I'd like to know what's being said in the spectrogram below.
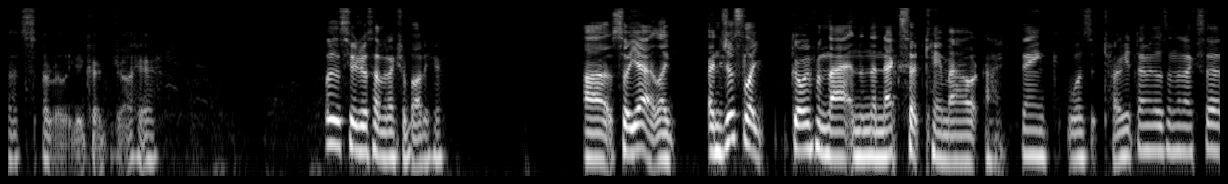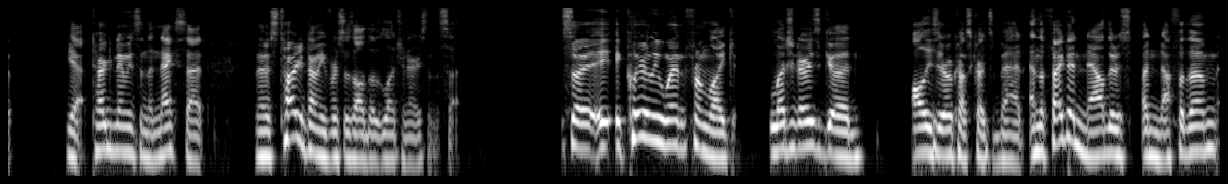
That's a really good card to draw here. Let's here just have an extra body here. Uh, so yeah, like, and just like going from that, and then the next set came out. I think was it Target Dummy that was in the next set? Yeah, Target Dummy's in the next set. And there's Target Dummy versus all the legendaries in the set. So it, it clearly went from like legendaries good, all these zero cost cards bad, and the fact that now there's enough of them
